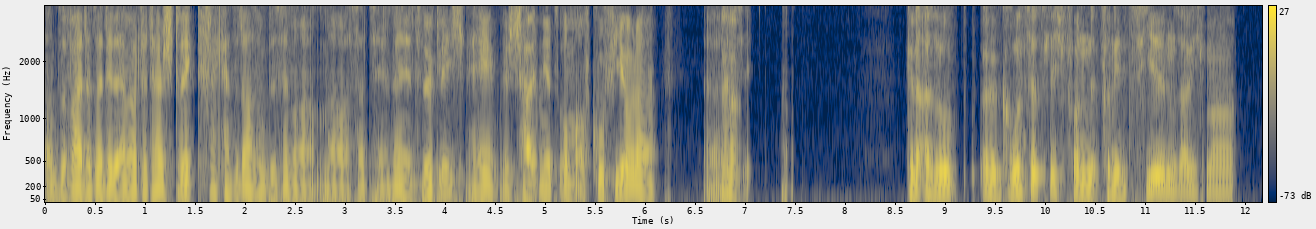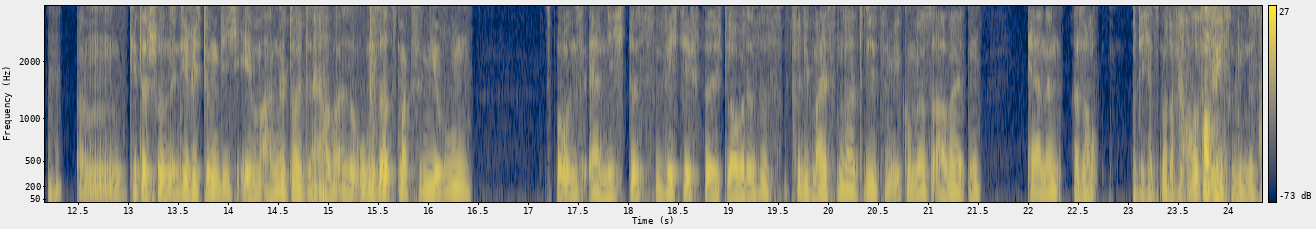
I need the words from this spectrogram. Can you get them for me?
und so weiter? Seid ihr da immer total strikt? Vielleicht kannst du da so ein bisschen mal, mal was erzählen. Wenn jetzt wirklich, hey, wir schalten jetzt um auf Q4 oder äh, Ja. ist- Genau, also äh, grundsätzlich von, von den Zielen, sage ich mal, Mhm. ähm, geht das schon in die Richtung, die ich eben angedeutet Ja. habe. Also Umsatzmaximierung ist bei uns eher nicht das Wichtigste. Ich glaube, das ist für die meisten Leute, die jetzt im E-Commerce arbeiten, eher ein, also würde ich jetzt mal davon ausgehen, ich. zumindest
